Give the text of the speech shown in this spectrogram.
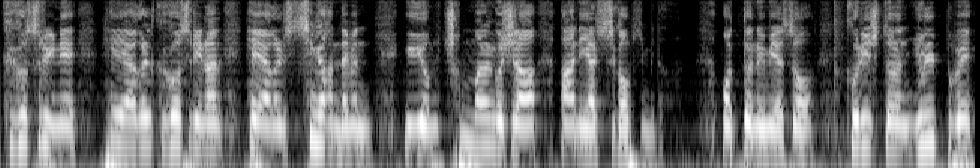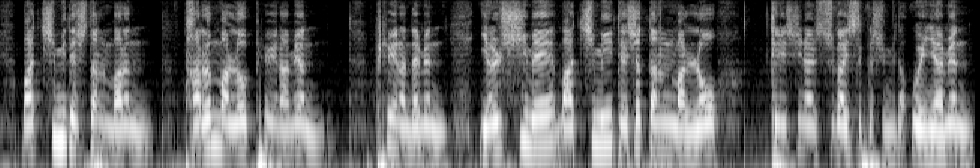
그것으로 인해 해악을 그것으로 인한 해악을 생각한다면 위험천만한 것이라 아니할 수가 없습니다. 어떤 의미에서 그리스도는 율법의 마침이 되셨다는 말은 다른 말로 표현하면 표현한다면 열심의 마침이 되셨다는 말로 대신할 수가 있을 것입니다. 왜냐하면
